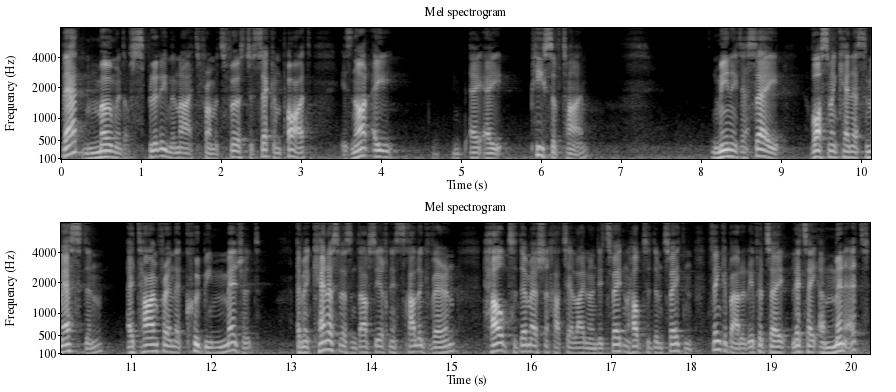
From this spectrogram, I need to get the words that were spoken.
that moment of splitting the night from its first to second part is not a, a, a piece of time, meaning to say, was man kenes mesten, a time frame that could be measured, a man kenes mesten darf sich nicht schalig werden, halb zu dem ersten Chatzelaila und die zweiten halb zu dem zweiten. Think about it. If it's a, let's say, a minute,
